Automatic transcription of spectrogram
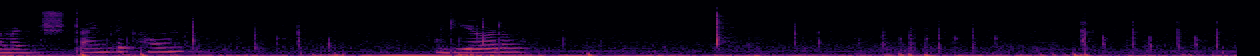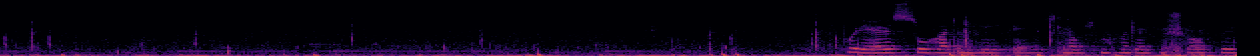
wieder meinen Stein weghauen. Und die Erde. Boah, die Erde ist so hart im Weg, ey. Ich glaube, ich mache mir gleich eine Schaufel.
